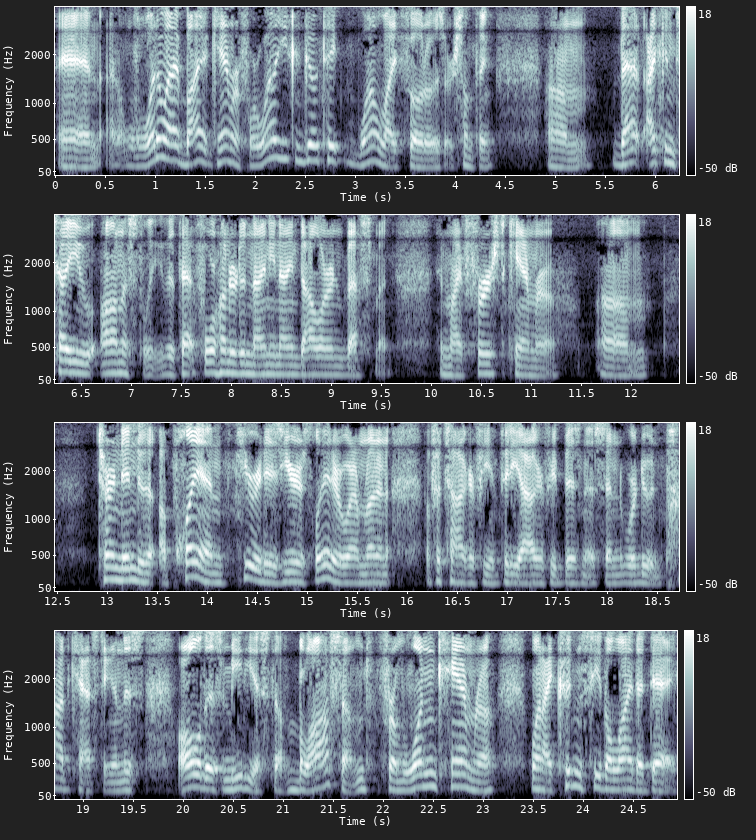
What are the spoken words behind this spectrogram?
And I don't, what do I buy a camera for? Well, you can go take wildlife photos or something. Um, that I can tell you honestly that that four hundred and ninety nine dollar investment in my first camera um, turned into a plan. Here it is years later where I'm running a photography and videography business and we're doing podcasting and this all this media stuff blossomed from one camera when I couldn't see the light of day.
